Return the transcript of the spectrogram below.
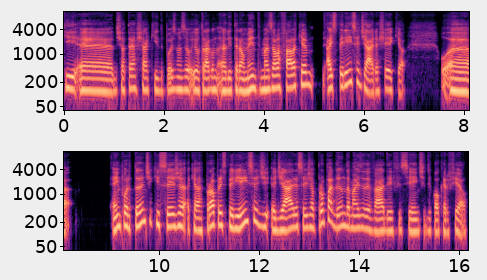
Que é, deixa eu até achar aqui depois, mas eu, eu trago uh, literalmente, mas ela fala que é a experiência diária, achei aqui, ó. Uh, é importante que seja que a própria experiência di, diária seja a propaganda mais elevada e eficiente de qualquer fiel.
